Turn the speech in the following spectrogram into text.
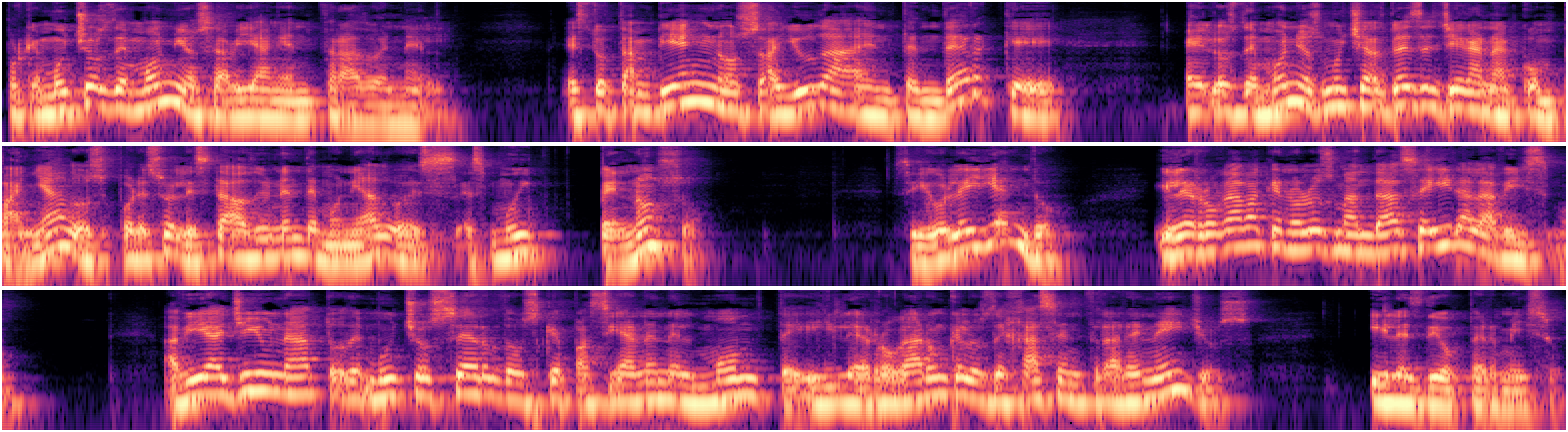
porque muchos demonios habían entrado en él. Esto también nos ayuda a entender que eh, los demonios muchas veces llegan acompañados, por eso el estado de un endemoniado es, es muy penoso. Sigo leyendo y le rogaba que no los mandase ir al abismo. Había allí un hato de muchos cerdos que pasían en el monte y le rogaron que los dejase entrar en ellos, y les dio permiso.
